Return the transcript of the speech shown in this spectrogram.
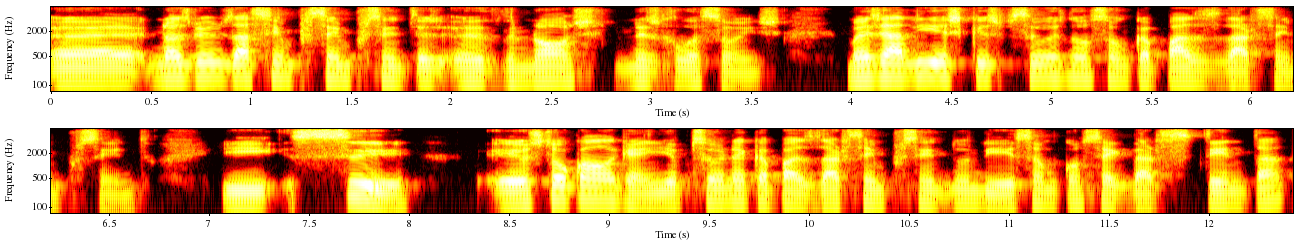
Ah, nós devemos dar sempre 100% as- ah, de nós nas relações, mas há dias que as pessoas não são capazes de dar 100%. E se eu estou com alguém e a pessoa não é capaz de dar 100% num dia e só me consegue dar 70%,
